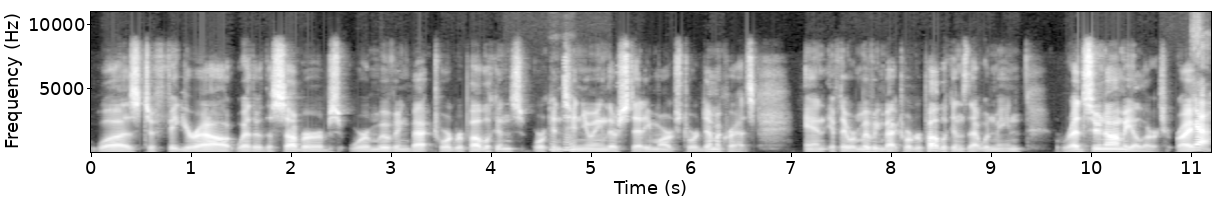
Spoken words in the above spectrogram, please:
was to figure out whether the suburbs were moving back toward Republicans or Mm-hmm. continuing their steady march toward Democrats. And if they were moving back toward Republicans, that would mean red tsunami alert, right? yeah.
